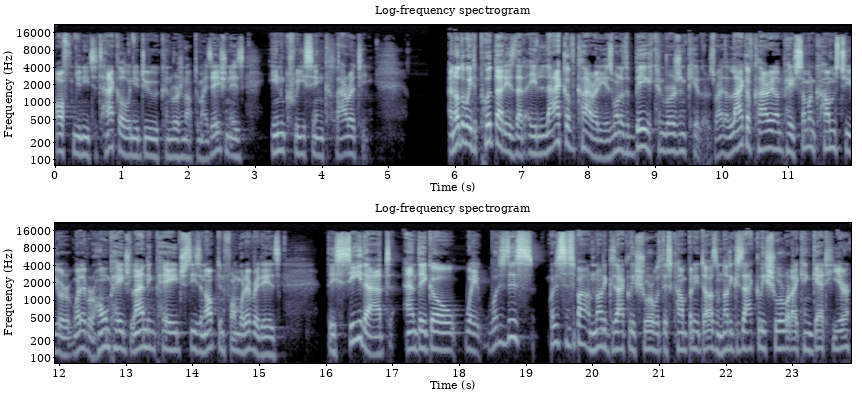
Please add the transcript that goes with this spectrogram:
often you need to tackle when you do conversion optimization is increasing clarity. Another way to put that is that a lack of clarity is one of the big conversion killers, right? A lack of clarity on the page. Someone comes to your whatever homepage, landing page, sees an opt in form, whatever it is. They see that and they go, wait, what is this? What is this about? I'm not exactly sure what this company does. I'm not exactly sure what I can get here.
